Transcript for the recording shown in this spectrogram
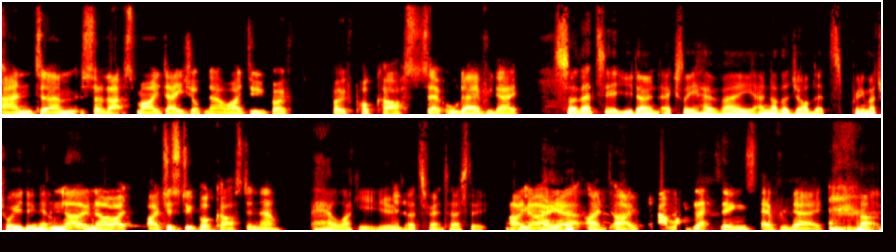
And, um, so that's my day job now. I do both, both podcasts all day, every day. So that's it. You don't actually have a another job. That's pretty much all you do now. No, no, I, I just do podcasting now. How lucky are you? Yeah. That's fantastic. I know, yeah. I, I count my blessings every day. Uh,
